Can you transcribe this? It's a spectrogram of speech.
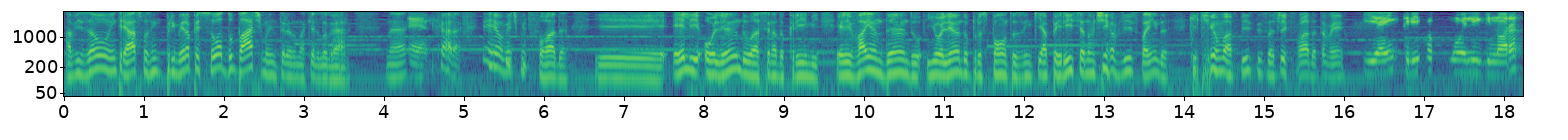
a visão, entre aspas, em primeira pessoa do Batman entrando naquele lugar. Né? É. Cara, é realmente muito foda. E ele olhando a cena do crime, ele vai andando e olhando pros pontos em que a perícia não tinha visto ainda, que tinha uma pista, isso achei foda também. E é incrível como ele ignora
